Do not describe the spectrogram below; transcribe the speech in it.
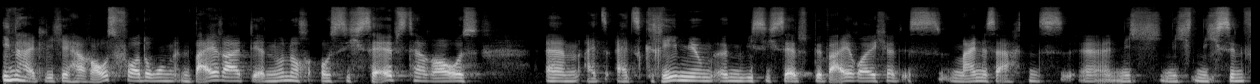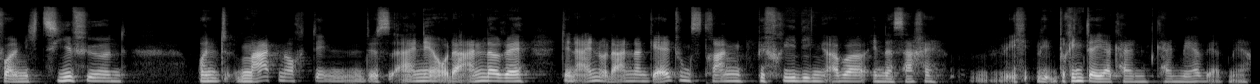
inhaltliche Herausforderung. Ein Beirat, der nur noch aus sich selbst heraus ähm, als, als Gremium irgendwie sich selbst beweihräuchert, ist meines Erachtens äh, nicht, nicht, nicht sinnvoll, nicht zielführend und mag noch den, das eine oder andere, den einen oder anderen Geltungsdrang befriedigen, aber in der Sache ich, bringt er ja keinen kein Mehrwert mehr.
